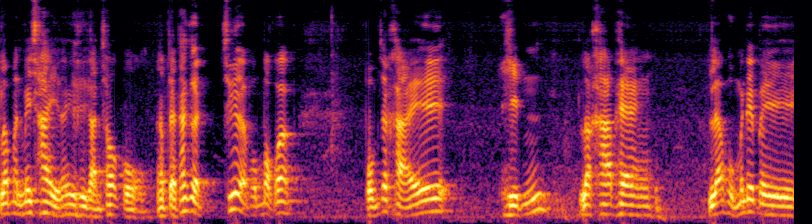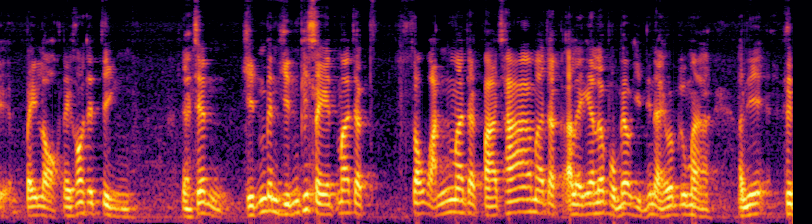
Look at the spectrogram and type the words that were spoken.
แล้วมันไม่ใช่นั่นก็คือการช่อโกงนะครับ แต่ถ้าเกิดเชื่อผมบอกว่า ผมจะขายหินราคาแพง แล้วผมไม่ได้ไปไปหลอกในข้อเท็จจริง อย่างเช่น หินเป็นหินพิเศษมาจากสวรรค์มาจากป่าช้ามาจากอะไรเงี้ยแล้วผมไปเอาหินที่ไหนว่าไม่รู้มา อันนี้คือ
